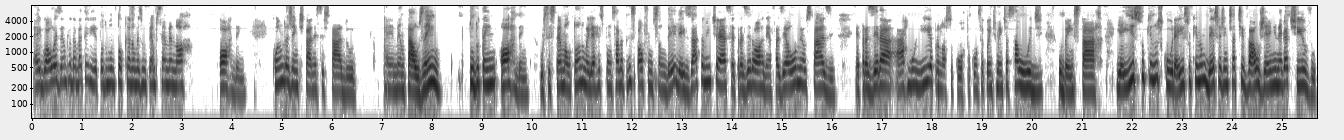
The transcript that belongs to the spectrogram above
É igual o exemplo da bateria, todo mundo tocando ao mesmo tempo sem a menor ordem. Quando a gente está nesse estado é, mental zen, tudo tem ordem. O sistema autônomo ele é responsável, a principal função dele é exatamente essa: é trazer ordem, é fazer a homeostase, é trazer a, a harmonia para o nosso corpo, consequentemente a saúde, o bem-estar. E é isso que nos cura, é isso que não deixa a gente ativar o gene negativo,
